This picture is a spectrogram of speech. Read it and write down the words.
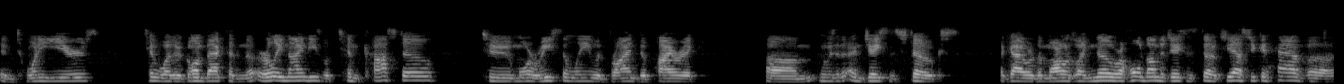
in 20 years. To whether going back to the early 90s with Tim Costo, to more recently with Brian Dopirak, um, who was and Jason Stokes, a guy where the Marlins were like, no, we're holding on to Jason Stokes. Yes, you can have uh,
